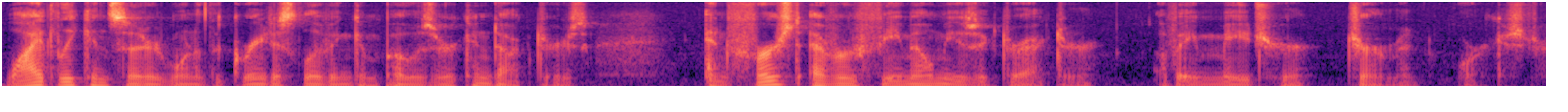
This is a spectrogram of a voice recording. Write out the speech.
widely considered one of the greatest living composer, conductors, and first ever female music director of a major German orchestra.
